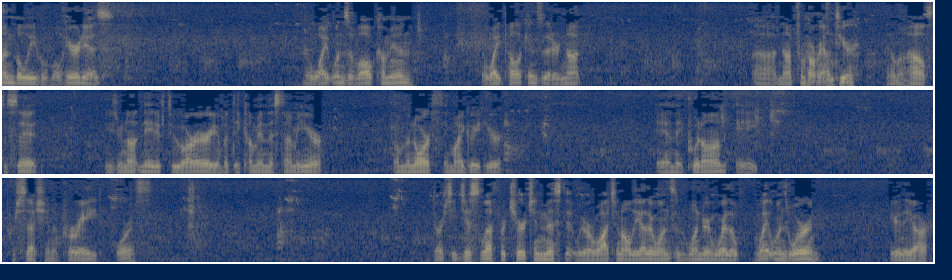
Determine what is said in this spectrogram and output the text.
Unbelievable. Here it is. The white ones have all come in. The white pelicans that are not uh, not from around here. I don't know how else to say it. These are not native to our area, but they come in this time of year from the north. They migrate here and they put on a procession, a parade for us. Darcy just left for church and missed it. We were watching all the other ones and wondering where the white ones were, and here they are.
